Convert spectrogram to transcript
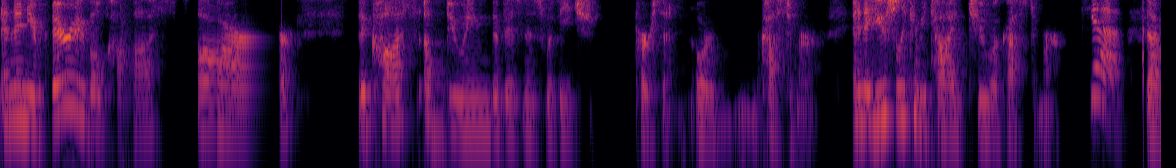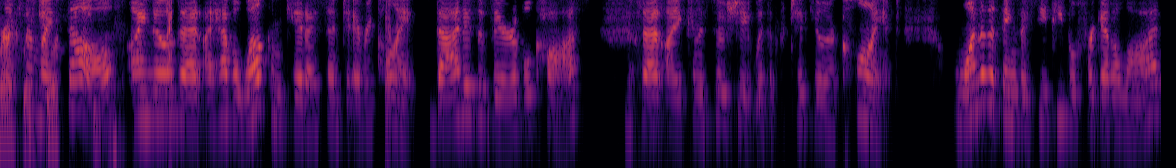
And then your variable costs are the costs of doing the business with each person or customer. And they usually can be tied to a customer Yeah, like directly for to myself, I know that I have a welcome kit I sent to every client. That is a variable cost that I can associate with a particular client. One of the things I see people forget a lot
